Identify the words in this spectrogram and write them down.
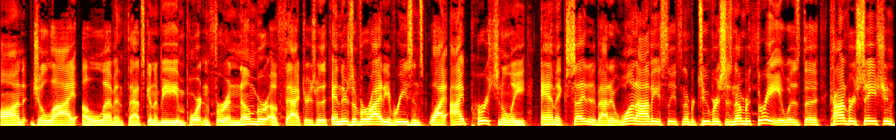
on July 11th. That's going to be important for a number of factors, and there's a variety of reasons why I personally am excited about it. One, obviously, it's number two versus number three. It was the conversation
